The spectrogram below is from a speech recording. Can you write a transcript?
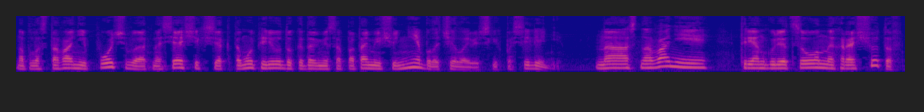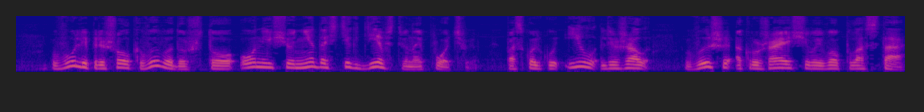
напластований почвы, относящихся к тому периоду, когда в Месопотамии еще не было человеческих поселений? На основании триангуляционных расчетов Вулли пришел к выводу, что он еще не достиг девственной почвы, поскольку ил лежал выше окружающего его пласта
